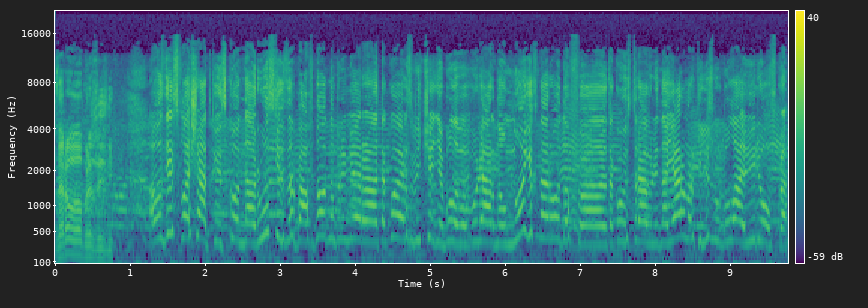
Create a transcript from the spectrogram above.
Здоровый образ жизни. А вот здесь площадка исконно русских забав. Ну, вот, например, э, такое развлечение было популярно у многих народов. э, Такое устраивали на ярмарке, лишь бы была веревка.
